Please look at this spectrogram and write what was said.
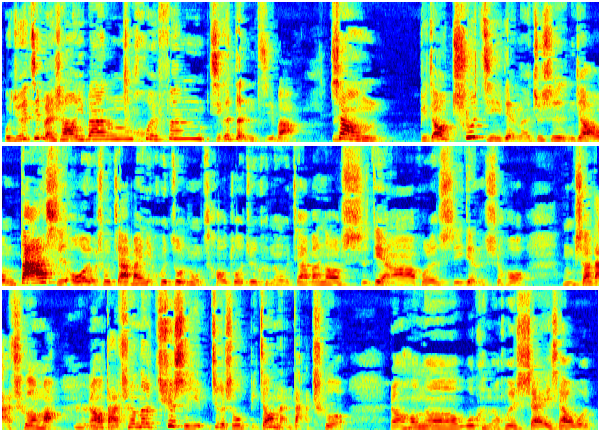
我觉得基本上一般会分几个等级吧，像。比较初级一点的，就是你知道，我们大家其实偶尔有时候加班也会做这种操作，就可能我加班到十点啊或者十一点的时候，我们需要打车嘛，然后打车呢确实这个时候比较难打车，然后呢我可能会晒一下我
